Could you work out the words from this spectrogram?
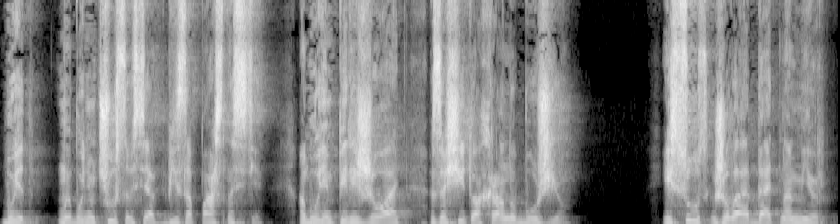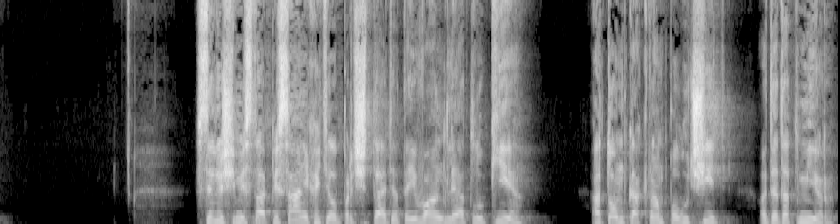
Будет, мы будем чувствовать себя в безопасности. Мы будем переживать защиту, охрану Божью. Иисус желает дать нам мир. Следующие места Писания хотел прочитать. Это Евангелие от Луки о том, как нам получить вот этот мир.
